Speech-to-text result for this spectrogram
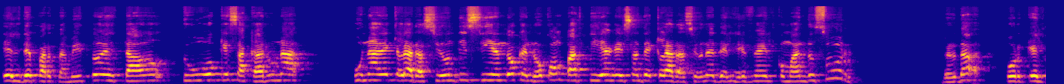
el Departamento de Estado tuvo que sacar una, una declaración diciendo que no compartían esas declaraciones del jefe del Comando Sur, ¿verdad? porque el,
